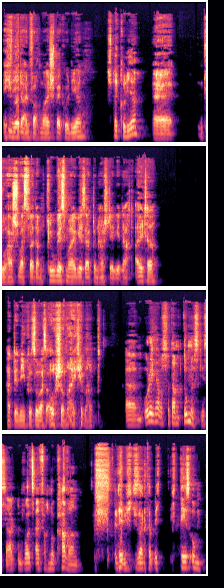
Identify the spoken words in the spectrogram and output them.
Ich Nee. würde einfach mal spekulieren. Spekulier. Äh, du hast was verdammt Kluges mal gesagt und hast dir gedacht, Alter, hat der Nico sowas auch schon mal gemacht. Ähm, oder ich habe was verdammt Dummes gesagt und wollte es einfach nur covern. Indem ich gesagt habe, ich, ich drehe es um.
